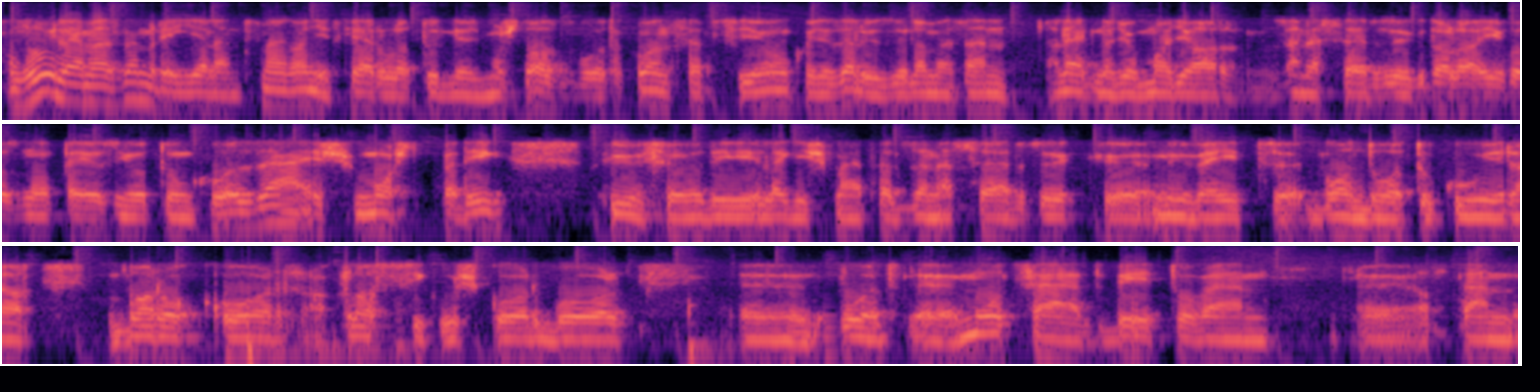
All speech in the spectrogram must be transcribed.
Az új lemez nemrég jelent meg, annyit kell róla tudni, hogy most az volt a koncepciónk, hogy az előző lemezen a legnagyobb magyar zeneszerzők dalaihoz notához jutunk hozzá, és most pedig külföldi legismertebb zeneszerzők műveit gondoltuk újra barokkor, a klasszikus korból, volt Mozart, Beethoven, aztán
